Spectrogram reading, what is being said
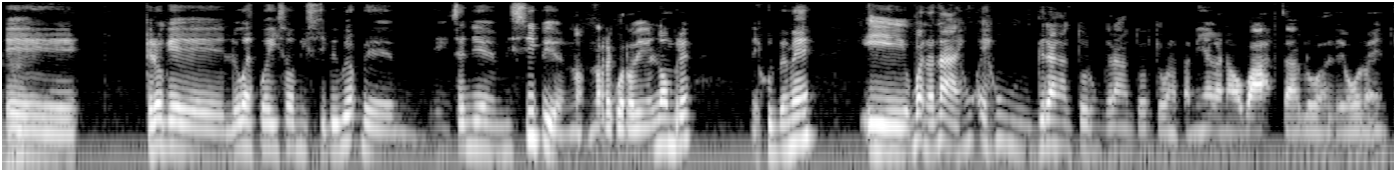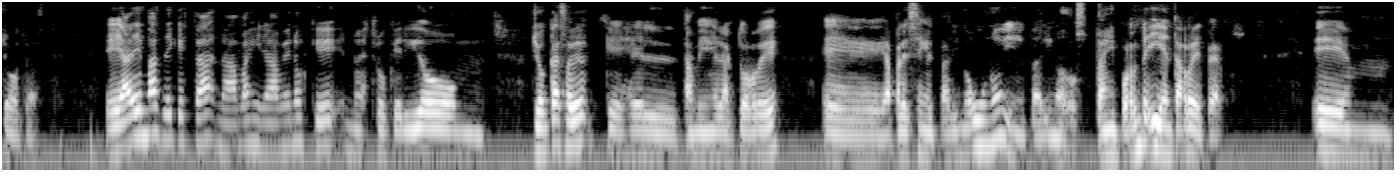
creo que luego después hizo Mississippi, Incendio en Mississippi, no, no recuerdo bien el nombre, discúlpeme. Y bueno, nada, es un, es un gran actor, un gran actor que bueno, también ha ganado BAFTA, Globos de Oro, entre otras. Eh, además de que está nada más y nada menos que nuestro querido mm, John Cassavetes, que es el, también el actor de, eh, aparece en El Padrino 1 y en El Padrino 2, tan importante, y en Tarde de Perros. Em,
